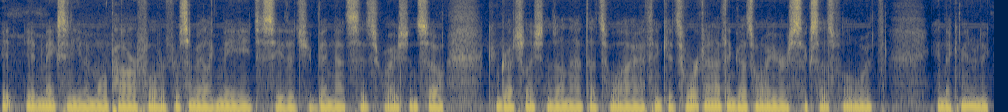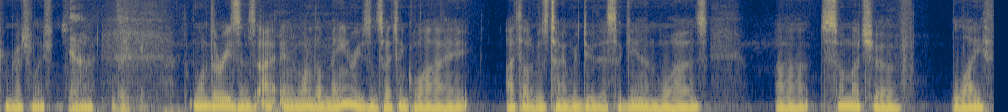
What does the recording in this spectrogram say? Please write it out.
it, it makes it even more powerful for somebody like me to see that you've been in that situation. So, congratulations on that. That's why I think it's working. I think that's why you're successful with in the community. Congratulations. on Yeah, that thank you. one of the reasons I, and one of the main reasons I think why I thought it was time we do this again was uh, so much of life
